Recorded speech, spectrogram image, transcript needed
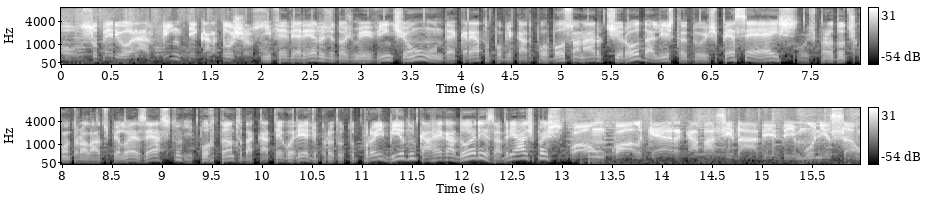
ou superior a 20 cartuchos. Em fevereiro de 2021, um decreto publicado por Bolsonaro tirou da lista dos PCEs, os produtos controlados pelo Exército, e, portanto, da categoria de produto proibido, carregadores, abre aspas, com qualquer capacidade de munição.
